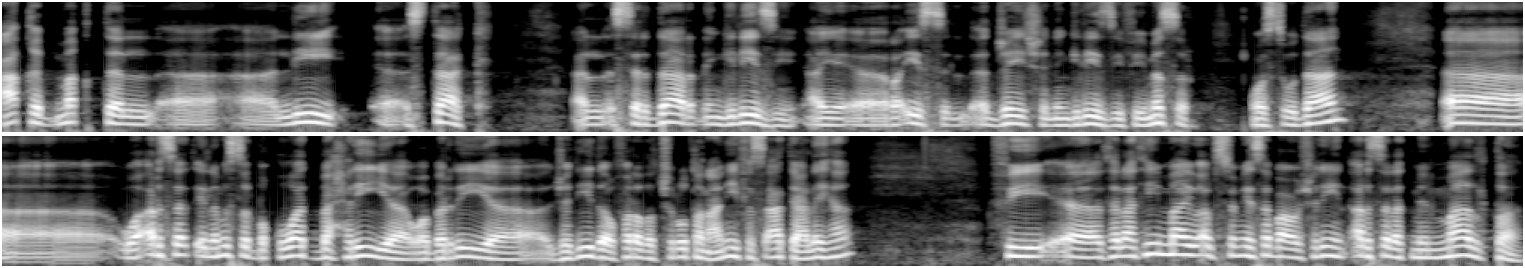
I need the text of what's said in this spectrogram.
عقب مقتل آه، آه، لي ستاك السردار الإنجليزي أي رئيس الجيش الإنجليزي في مصر والسودان آه، وأرسلت إلى مصر بقوات بحرية وبرية جديدة وفرضت شروطا عنيفة سآتي عليها. في 30 آه، مايو 1927 أرسلت من مالطا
